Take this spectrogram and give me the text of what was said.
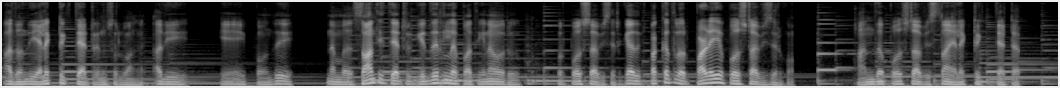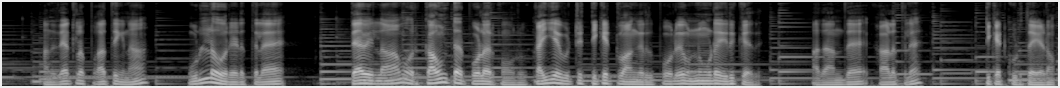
அது வந்து எலக்ட்ரிக் தேட்டர்னு சொல்லுவாங்க. அது இப்போ வந்து நம்ம சாந்தி தேட்டருக்கு எதிரில் பார்த்தீங்கன்னா ஒரு ஒரு போஸ்ட் ஆஃபீஸ் இருக்குது அதுக்கு பக்கத்தில் ஒரு பழைய போஸ்ட் ஆஃபீஸ் இருக்கும். அந்த போஸ்ட் ஆஃபீஸ் தான் எலக்ட்ரிக் தேட்டர் அந்த தேட்டரில் பார்த்தீங்கன்னா உள்ள ஒரு இடத்துல தேவையில்லாமல் ஒரு கவுண்டர் போல் இருக்கும். ஒரு கையை விட்டு டிக்கெட் வாங்கிறது போலவே ஒன்றும் கூட இருக்காது. அது அந்த காலத்தில் டிக்கெட் கொடுத்த இடம்.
